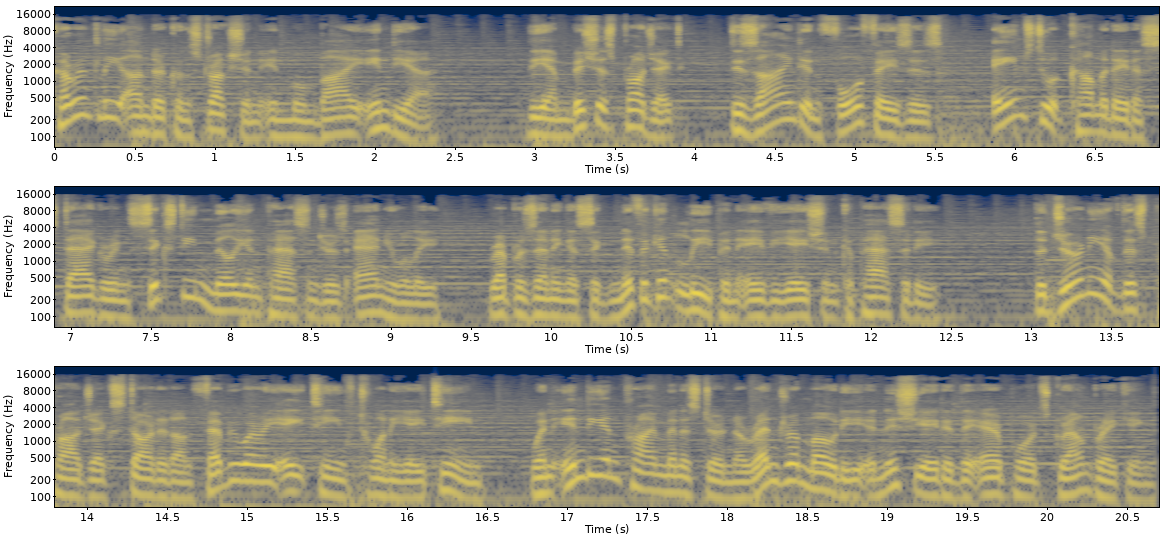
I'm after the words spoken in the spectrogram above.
currently under construction in Mumbai, India. The ambitious project designed in four phases, aims to accommodate a staggering 60 million passengers annually, representing a significant leap in aviation capacity. The journey of this project started on February 18, 2018, when Indian Prime Minister Narendra Modi initiated the airport's groundbreaking.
